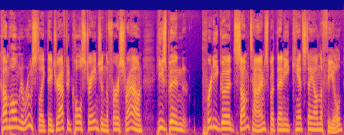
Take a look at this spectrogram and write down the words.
come home to roost. Like they drafted cole strange in the first round. He's been pretty good sometimes, but then he can't stay on the field,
